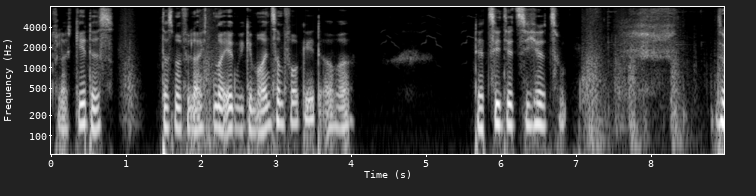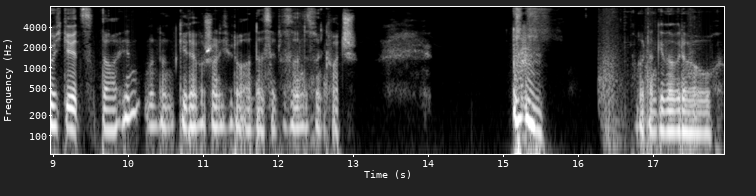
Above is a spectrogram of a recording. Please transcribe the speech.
vielleicht geht es, dass man vielleicht mal irgendwie gemeinsam vorgeht, aber der zieht jetzt sicher zu... So, ich gehe jetzt dahin und dann geht er wahrscheinlich wieder anders hin. Was ist denn das für ein Quatsch? und dann gehen wir wieder hoch.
